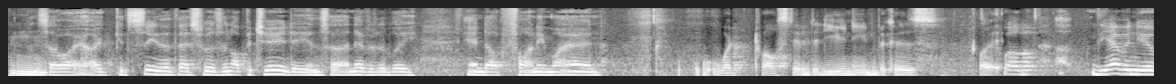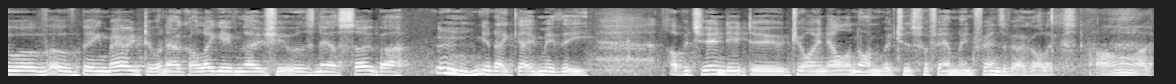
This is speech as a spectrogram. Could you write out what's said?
Mm. And so I, I could see that this was an opportunity, and so I inevitably end up finding my own. What 12 step did you need? Because Well, uh, the avenue of, of being married to an alcoholic, even though she was now sober, you know, gave me the opportunity to join Al Anon, which is for family and friends of alcoholics. oh,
